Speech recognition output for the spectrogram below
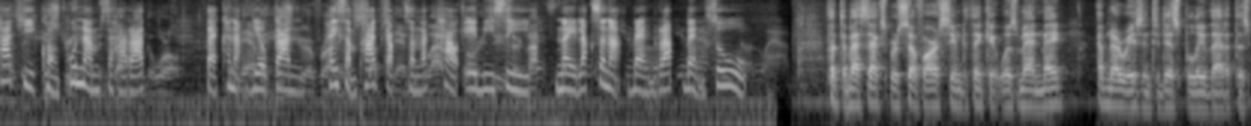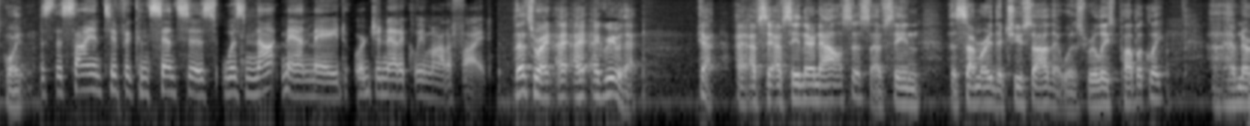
ท่าทีของผู้นำสหรัฐ แต่ขณะเดียวกันให้สัมภาษณ์กับสำนักข่าว ABC ในลักษณะแบ่งรับแบ่งสู้ Look, the best experts so far seem to think it was man made. I have no reason to disbelieve that at this point. The scientific consensus was not man made or genetically modified. That's right. I, I agree with that. Yeah, I, have seen, I've seen their analysis. I've seen the summary that you saw that was released publicly. I have no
